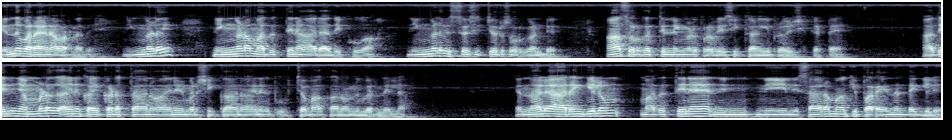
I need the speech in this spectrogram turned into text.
എന്ന് പറയാനാണ് പറഞ്ഞത്. നിങ്ങൾ നിങ്ങളെ മതത്തിനെ ആരാധിക്കുക. നിങ്ങൾ വിശ്വസിച്ചൊരു സ്വർഗമുണ്ട് ആ സ്വർഗത്തിൽ നിങ്ങൾ പ്രവേശിക്കുകയാണെങ്കിൽ പ്രവേശിക്കട്ടെ. അതിൽ നമ്മൾ അതിനെ കൈക്കടത്താനോ അതിനെ വിമർശിക്കാനോ അതിനെ ഉച്ചമാക്കാനോ ഒന്നും വരുന്നില്ല. എന്നാൽ ആരെങ്കിലും മതത്തിനെ നി- നി- നിസ്സാരമാക്കി പറയുന്നുണ്ടെങ്കിൽ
